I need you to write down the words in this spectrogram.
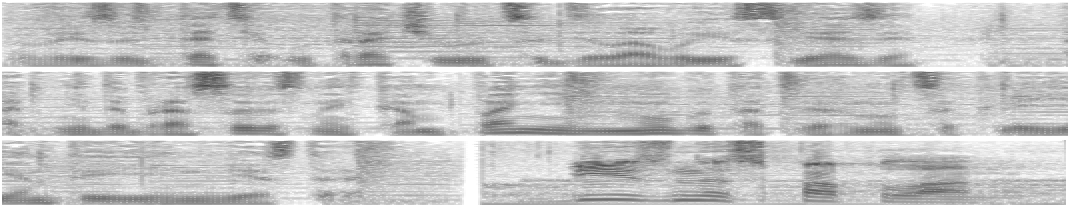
В результате утрачиваются деловые связи, от недобросовестной компании могут отвернуться клиенты и инвесторы. Бизнес по плану.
